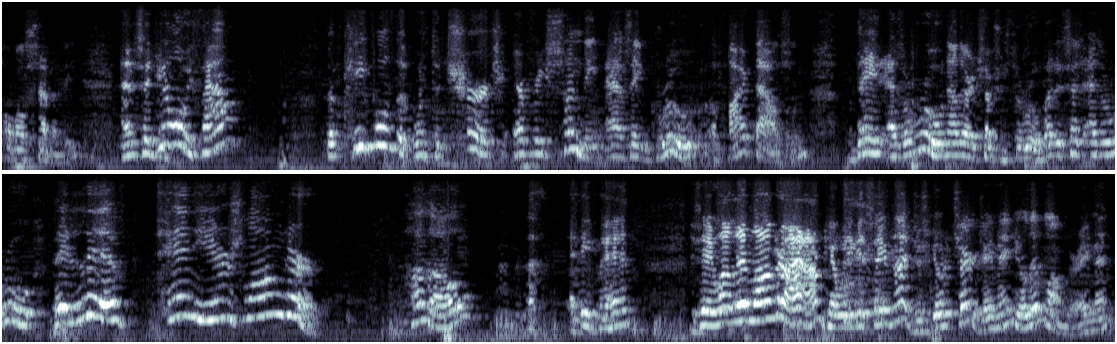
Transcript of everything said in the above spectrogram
almost 70. And said, you know what we found? the people that went to church every Sunday as a group of 5,000, they, as a rule, now there are exceptions to the rule, but it says as a rule, they live 10 years longer. Hello? Amen. You say, you want to live longer? I, I don't care when you get saved or not. Just go to church. Amen. You'll live longer. Amen.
